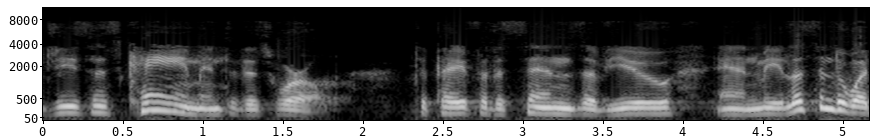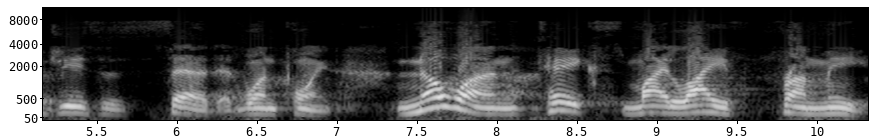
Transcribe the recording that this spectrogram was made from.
Jesus came into this world to pay for the sins of you and me. Listen to what Jesus said at one point. No one takes my life from me.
